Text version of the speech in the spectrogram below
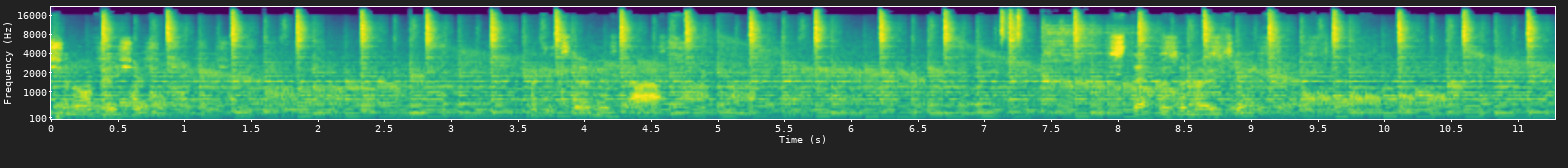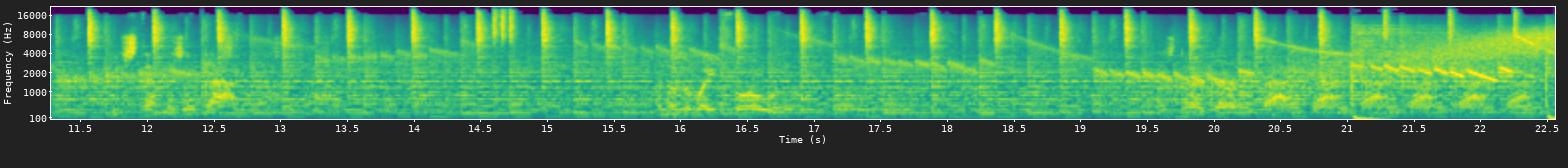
national vision, a determined path. Each step is a motive, each step is a gap, another way forward. There's no going back. down, down, down, down, down.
